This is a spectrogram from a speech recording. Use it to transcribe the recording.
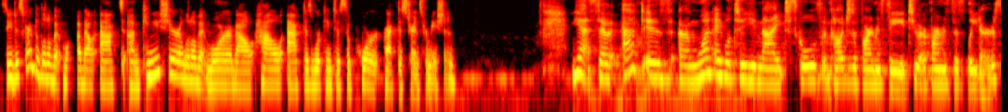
So you described a little bit about ACT. Um, can you share a little bit more about how ACT is working to support practice transformation? Yes, so ACT is um, one able to unite schools and colleges of pharmacy to our pharmacist leaders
